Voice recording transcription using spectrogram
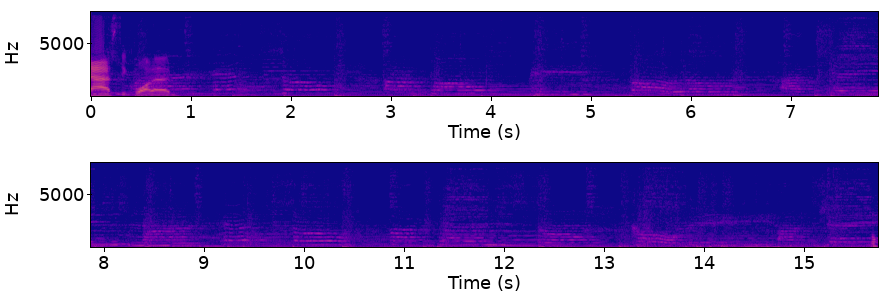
Nasty quad head. Oh.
